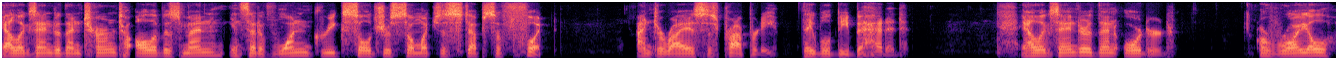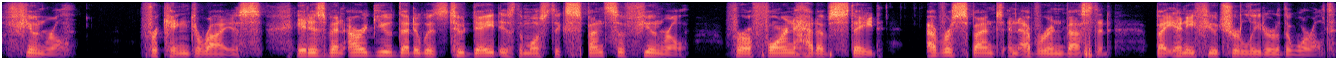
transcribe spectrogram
Alexander then turned to all of his men. Instead of one Greek soldier so much as steps a foot on Darius's property, they will be beheaded. Alexander then ordered a royal funeral for King Darius. It has been argued that it was to date is the most expensive funeral for a foreign head of state ever spent and ever invested by any future leader of the world.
